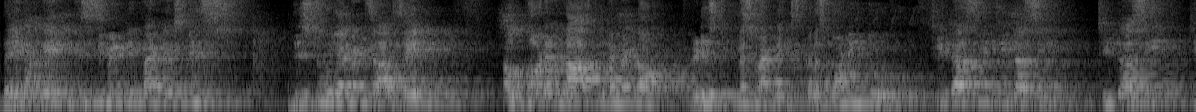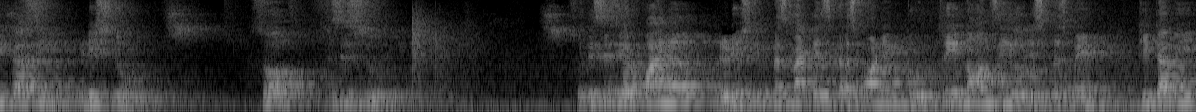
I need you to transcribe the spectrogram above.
Then again this symmetric matrix means these two elements are same. Now third and last element of reduced stiffness matrix corresponding to theta c theta c theta c theta c it is 2. So this is 2. So this is your final reduced stiffness matrix corresponding to three non-zero displacement theta b,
